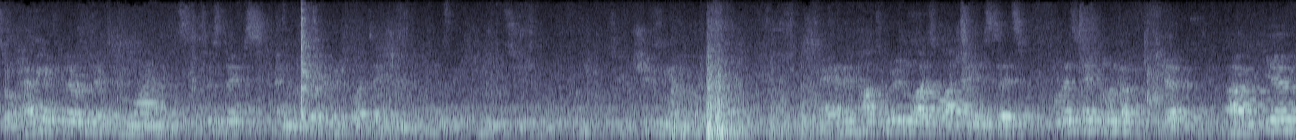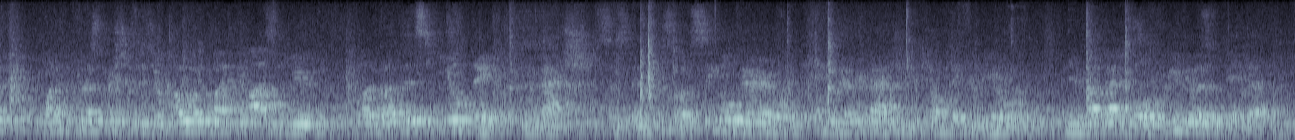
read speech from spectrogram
So having a clear objective in mind with the statistics and the data visualization is the key to, to choosing an approach. And then how to visualize large data sets. Well, let's take a look up here. Um, here, one of the first questions is your coworker might be asking you, well, I've got this yield data in the batch system. So a single variable at the end of every batch, you can calculate the yield. And you've got that for three years of data.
